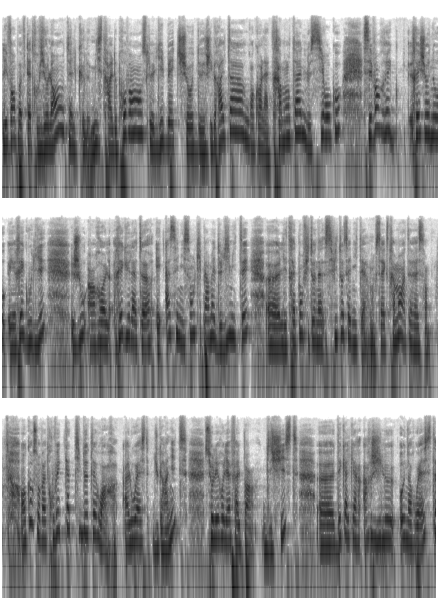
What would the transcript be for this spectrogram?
Les vents peuvent être violents tels que le Mistral de Provence, le Libeccio de Gibraltar ou encore la Tramontane, le Sirocco. Ces vents régionaux et réguliers jouent un rôle régulateur et assainissant qui permet de limiter euh, les traitements phytosanitaires. Donc c'est extrêmement intéressant. En Corse, on va trouver quatre types de terroirs. À l'ouest, du granit, sur les reliefs alpins, des schistes, euh, des calcaires argileux au nord-ouest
